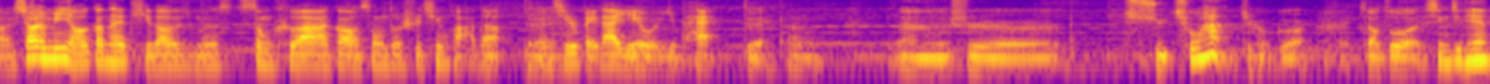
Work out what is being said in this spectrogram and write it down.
呃，校园民谣刚才提到的什么宋柯啊、高晓松都是清华的，对。但其实北大也有一派，对，嗯，嗯，是许秋汉这首歌对。叫做《星期天》，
